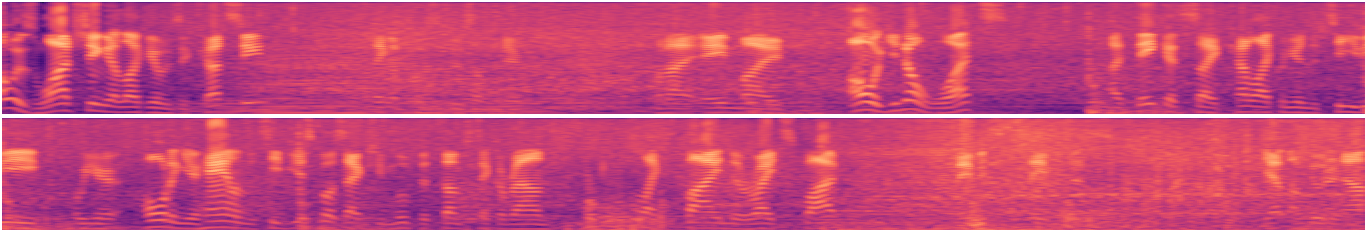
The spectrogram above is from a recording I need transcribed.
I was watching it like it was a cutscene. I think I'm supposed to do something here. When I aim my... Oh, you know what? I think it's like kind of like when you're in the TV, or you're holding your hand on the TV, you're supposed to actually move the thumbstick around to like find the right spot. Maybe it's the same as this. Yep, I'm doing it now.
